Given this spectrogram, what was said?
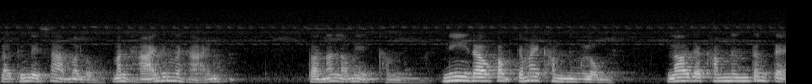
เราถึงได้ทราบว่าลมมันหายหรือไม่หาย ตอนนั้นเราไม่เห็นคำหนึ่งนี่เราก็จะไม่คำหนึ่งลมเราจะคำหนึ่งตั้งแต่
